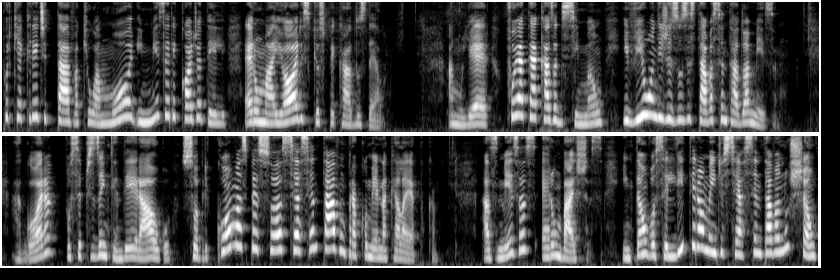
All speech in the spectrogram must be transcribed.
porque acreditava que o amor e misericórdia dele eram maiores que os pecados dela. A mulher foi até a casa de Simão e viu onde Jesus estava sentado à mesa. Agora você precisa entender algo sobre como as pessoas se assentavam para comer naquela época. As mesas eram baixas, então você literalmente se assentava no chão.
